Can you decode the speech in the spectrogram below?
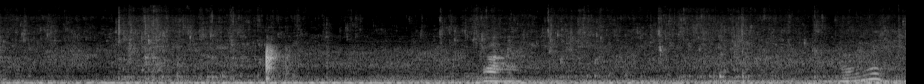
เฮ้ย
